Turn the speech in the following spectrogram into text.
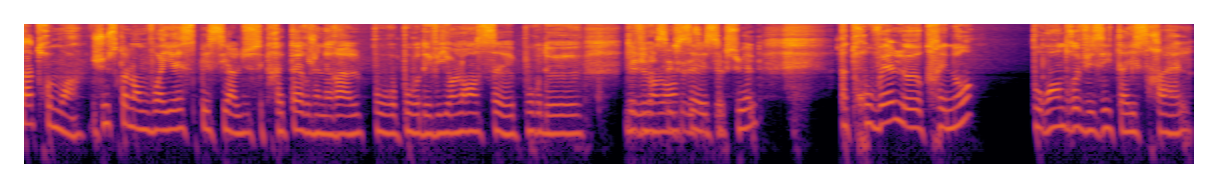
quatre mois, jusqu'à l'envoyé spécial du secrétaire général pour, pour des violences, pour de, des, violences, sexuelles, à trouver le créneau pour rendre visite à Israël.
